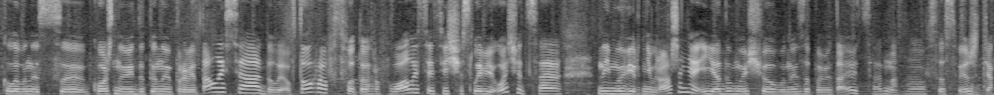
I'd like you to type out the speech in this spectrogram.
коли вони з е, кожною дитиною привіталися, дали автограф, сфотографувалися. Ці щасливі очі це неймовірні враження, і я думаю, що вони запам'ятають це на е, все своє життя.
